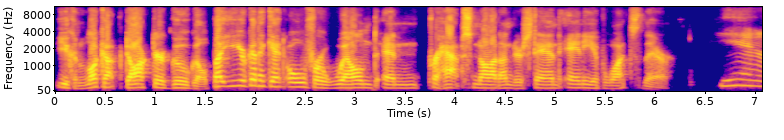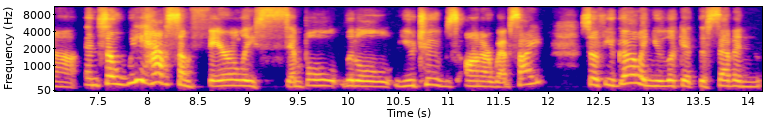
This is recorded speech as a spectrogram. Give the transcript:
you can look up Dr. Google, but you're going to get overwhelmed and perhaps not understand any of what's there. Yeah. And so we have some fairly simple little YouTubes on our website. So if you go and you look at the seven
